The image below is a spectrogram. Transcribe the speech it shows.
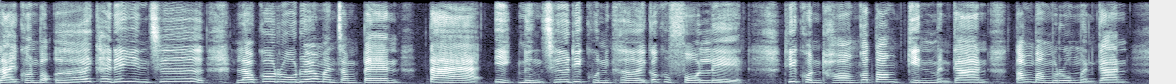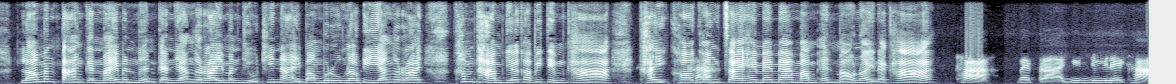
หลายคนบอกเอ้ยเคยได้ยินชื่อ แล้วก็รู้ด้วยว่ามันจำเป็น แต่อีกหนึ่งชื่อที่คุ้นเคยก็คือโฟเลตที่คนท้องก็ต้องกินเหมือนกัน ต้องบำรุงเหมือนกัน แล้วมันต่างกันไหมมันเหมือนกันอย่างไร มันอยู่ที่ไหนบำรุงแล้วดีอย่างไรคำถามเยอะค่ะพี่ติ๋มขาไขข้อข้องใจให้แม่แม่ Mom and Mouth หน่อยนะคะ ค่ะ แม่ปลายินดีเลยค่ะ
